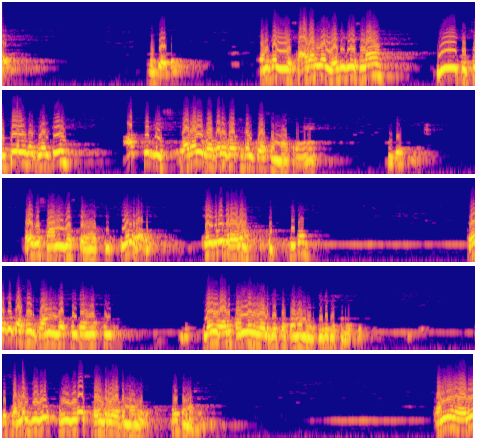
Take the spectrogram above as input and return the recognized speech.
కనుక ఈ సాధనలో ఏది చేసినా మీకు చుట్టూ ఉన్నటువంటి ఆబ్స్టికల్స్ త్వరలు బద్దలగొట్టడం కోసం మాత్రమే ఉద్దేశం. రోజు స్నానం చేస్తే ఏమవుతుంది? ఏమి రాదు. చేతికి రోగం అంటే రోజు కాసేపు స్నానం చేసుకుంటే ఏమొస్తుంది లేదు రాదు పనులు వాళ్ళు చేసే పని నేను గిరికృష్ణ సరళ చూడు అది కూడా స్పౌండర్ అవటం మానేది అది సమస్య పనులు వాడు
